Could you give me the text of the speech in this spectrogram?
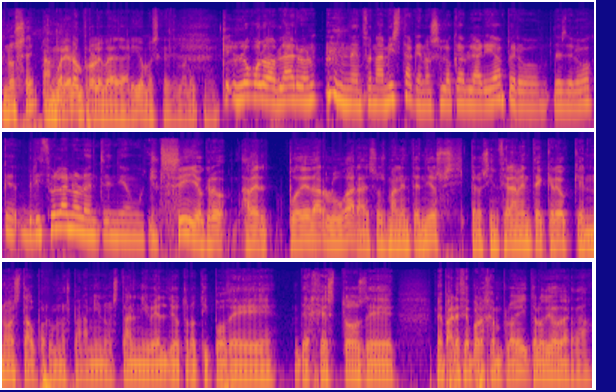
no sé. A mí- Igual era un problema de Darío más que de Moneque. ¿eh? Luego lo hablaron en zona mixta, que no sé lo que hablaría, pero desde luego que Brizuela no lo entendió mucho. Sí, yo creo, a ver, puede dar lugar a esos malentendidos, pero sinceramente creo que no está, o por lo menos para mí, no está al nivel de otro tipo de, de gestos, de... Me parece, por ejemplo, eh, y te lo digo de verdad,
